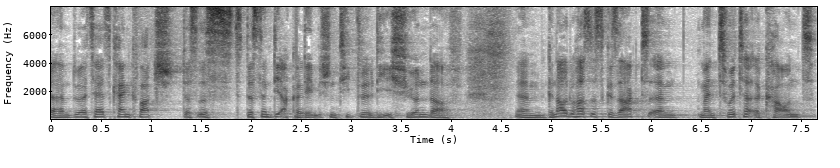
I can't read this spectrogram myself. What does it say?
Ähm, du erzählst keinen Quatsch. Das ist, das sind die akademischen Titel, die ich führen darf. Ähm, genau, du hast es gesagt. Ähm, mein Twitter-Account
